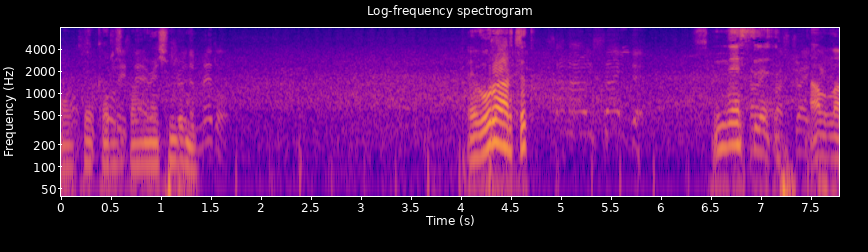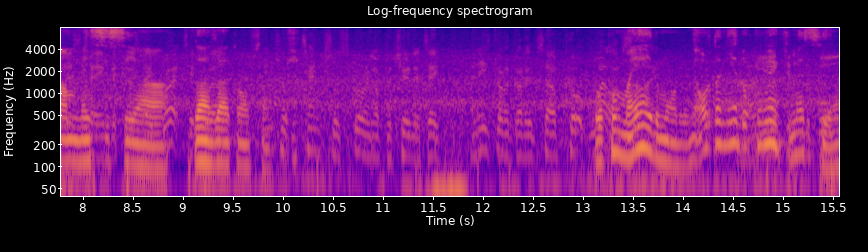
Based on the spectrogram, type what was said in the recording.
Ortaya karışık anlayışım bu mu? E vur artık. Nesi? Allah'ım Messi'si ya. it zaten well Dokunmayaydım orada. Orada niye dokunuyor ki Messi ya?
